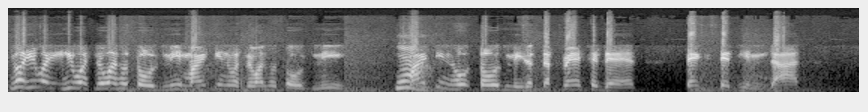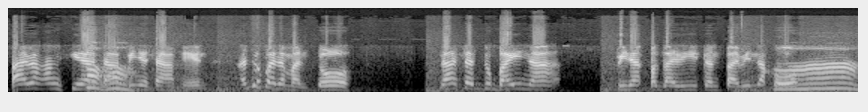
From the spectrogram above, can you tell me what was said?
No, he was, he was the one who told me. Martin was the one who told me. Yeah. Martin ho- told me that the president texted him that. Parang ang sinasabi Oo. niya sa akin, ano ba naman to? Nasa Dubai na, pinapagalitan pa rin ako. Ah.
